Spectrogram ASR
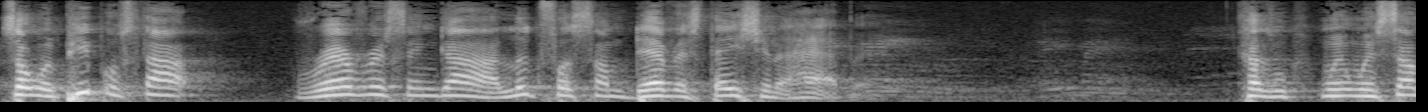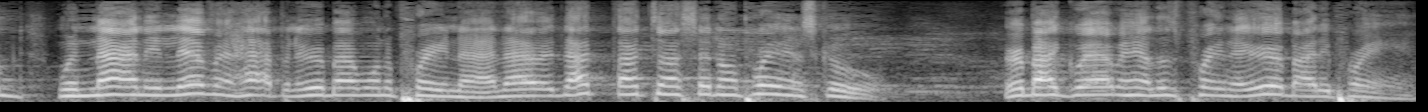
So when people stop reverencing God, look for some devastation to happen. Because when, when, some, when 9-11 happened, everybody want to pray now. now that, that's why I said don't pray in school. Everybody grab a hand, let's pray now. Everybody praying.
